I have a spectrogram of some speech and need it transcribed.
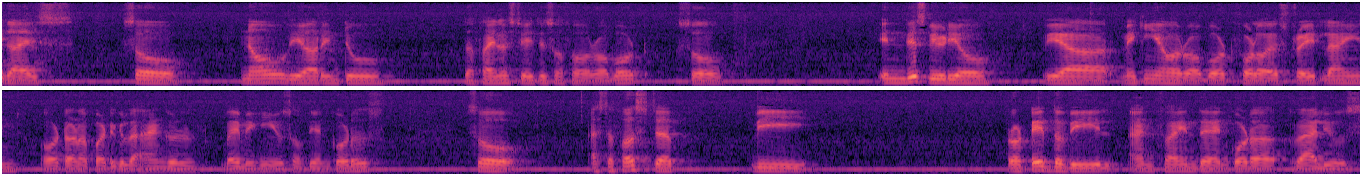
guys, so now we are into the final stages of our robot. So in this video, we are making our robot follow a straight line or turn a particular angle by making use of the encoders. So as the first step, we rotate the wheel and find the encoder values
